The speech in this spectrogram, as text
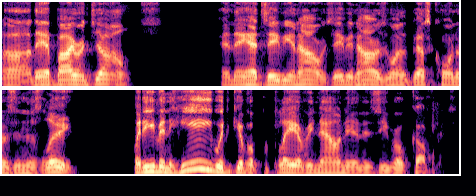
uh, they had Byron Jones and they had Xavier Howard. Xavier Howard is one of the best corners in this league. but even he would give up a play every now and then in zero coverage.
